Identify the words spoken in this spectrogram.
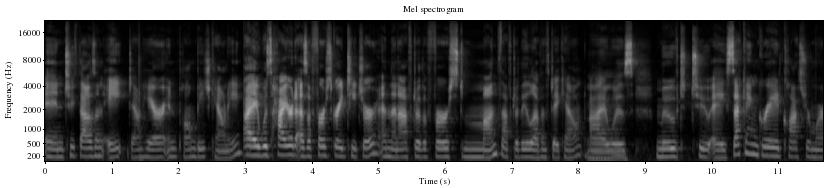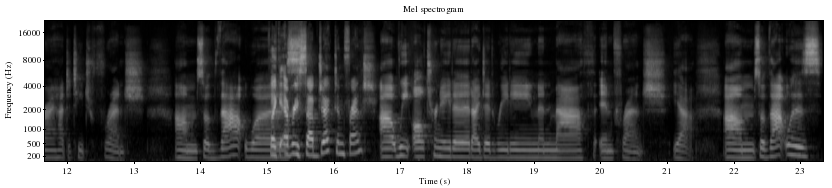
in 2008 down here in Palm Beach County. I was hired as a first grade teacher, and then after the first month, after the 11th day count, mm. I was moved to a second grade classroom where I had to teach French. Um, so that was like every subject in French. Uh, we alternated. I did reading and math in French. Yeah. Um, so that was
